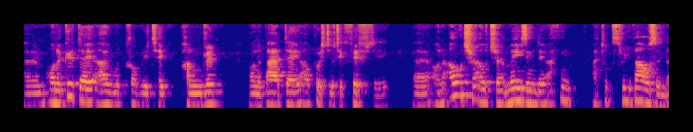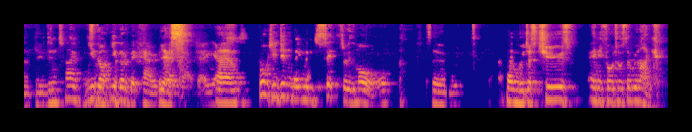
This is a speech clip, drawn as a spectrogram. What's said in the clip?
Um, on a good day, I would probably take 100. On a bad day, I'll probably still take 50. Uh, on an ultra, ultra amazing day, I think I took 3,000 that day, didn't I? You got, you got a bit carried yes. away that day, yes. Um, Fortunately, didn't make me sit through them all. So then we just choose any photos that we like.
